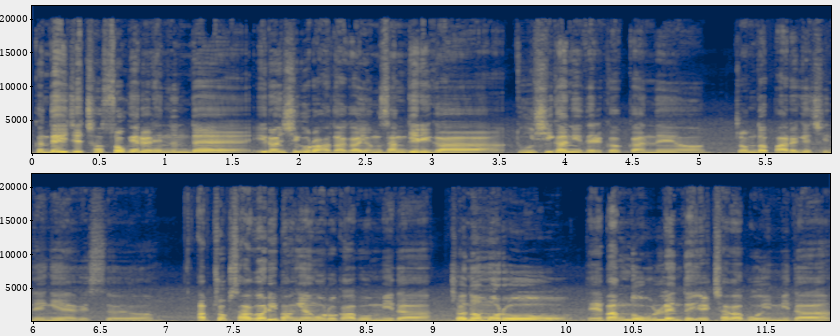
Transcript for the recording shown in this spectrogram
근데 이제 첫 소개를 했는데 이런 식으로 하다가 영상 길이가 2시간이 될 것 같네요. 좀 더 빠르게 진행해야겠어요. 앞쪽 사거리 방향으로 가봅니다. 저 너머로 대박 노블랜드 1차가 보입니다.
